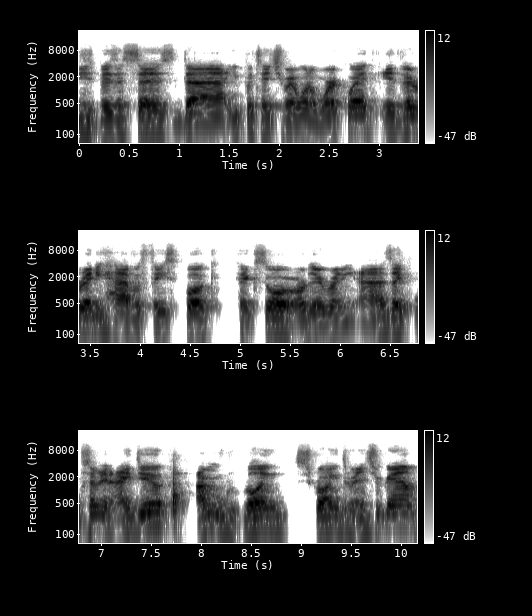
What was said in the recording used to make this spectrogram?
these businesses that you potentially might want to work with, if they already have a Facebook pixel or they're running ads, like something I do, I'm rolling scrolling through Instagram,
